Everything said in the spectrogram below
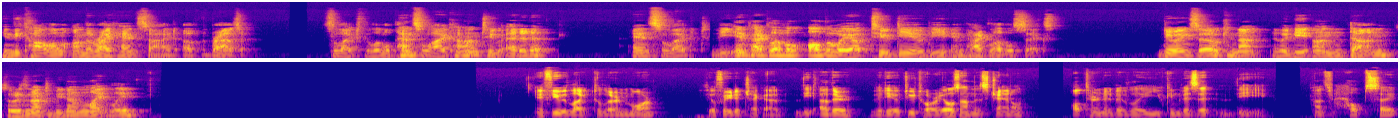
in the column on the right hand side of the browser. Select the little pencil icon to edit it, and select the impact level all the way up to DoD Impact Level 6. Doing so cannot really be undone, so it is not to be done lightly. If you would like to learn more, feel free to check out the other video tutorials on this channel. Alternatively, you can visit the CONS3RT Help site,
